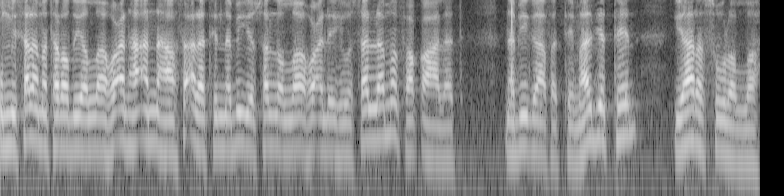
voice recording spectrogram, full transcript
أم سلمة رضي الله عنها أنها سألت النبي صلى الله عليه وسلم فقالت نبي قافت مال جتين يا رسول الله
